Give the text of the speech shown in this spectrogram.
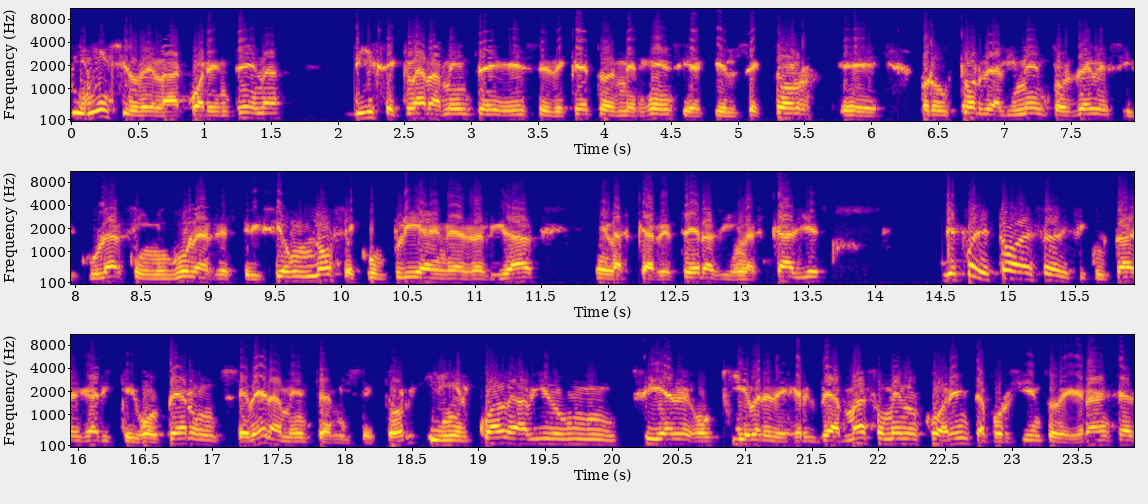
inicio de la cuarentena dice claramente ese decreto de emergencia que el sector eh, productor de alimentos debe circular sin ninguna restricción, no se cumplía en la realidad en las carreteras y en las calles. Después de todas esas dificultades, Gary, que golpearon severamente a mi sector y en el cual ha habido un cierre o quiebre de, de más o menos 40% de granjas,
